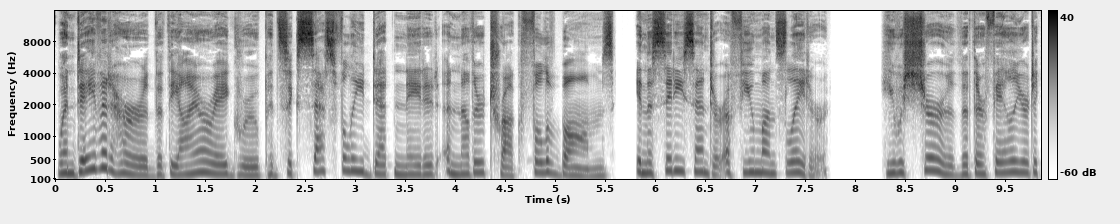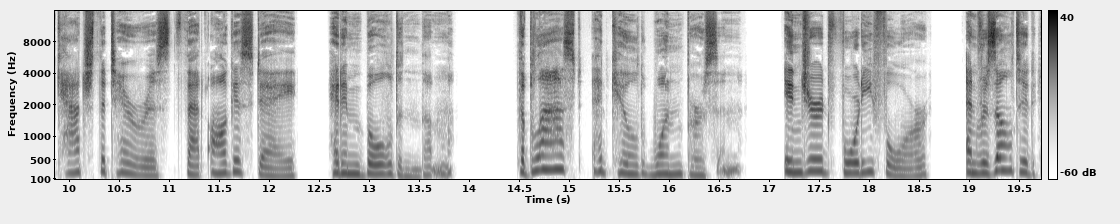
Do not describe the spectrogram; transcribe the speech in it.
When David heard that the IRA group had successfully detonated another truck full of bombs in the city center a few months later, he was sure that their failure to catch the terrorists that August day had emboldened them. The blast had killed one person, injured 44, and resulted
